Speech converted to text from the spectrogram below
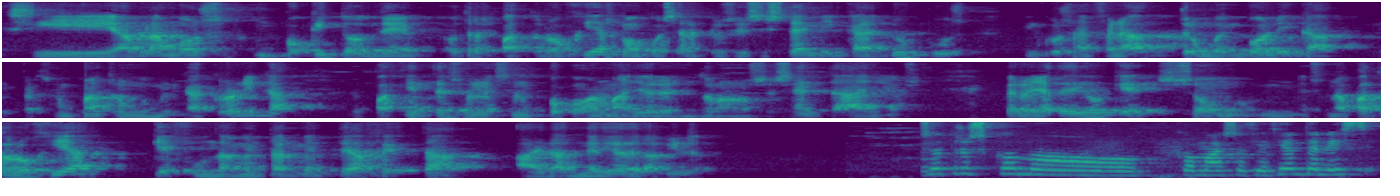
si hablamos un poquito de otras patologías, como puede ser la esclerosis sistémica, el lupus, incluso la enfermedad tromboembólica, hipertensión por tromboembólica crónica, los pacientes suelen ser un poco más mayores, en torno a los 60 años. Pero ya te digo que son, es una patología que fundamentalmente afecta a edad media de la vida. vosotros como, asociación tenéis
